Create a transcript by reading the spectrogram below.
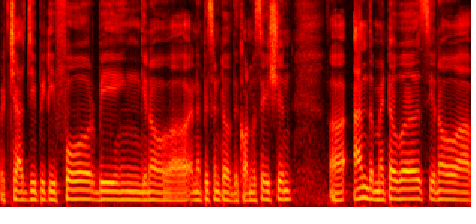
with ChatGPT-4 being, you know, uh, an epicenter of the conversation uh, and the metaverse, you know, uh,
